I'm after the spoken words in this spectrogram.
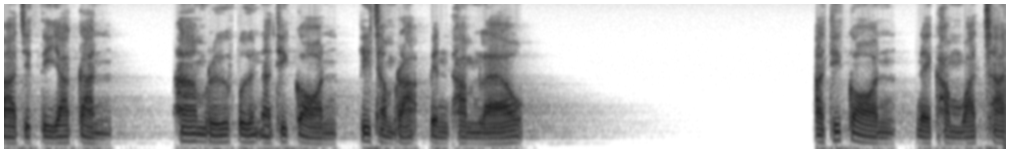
ปาจิตติยกัน ห้ามรื้อฟื้นอธิกรณ์ที่ชำระเป็นธรรมแล้ว อธิกรณ์ในคำวัดใช้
